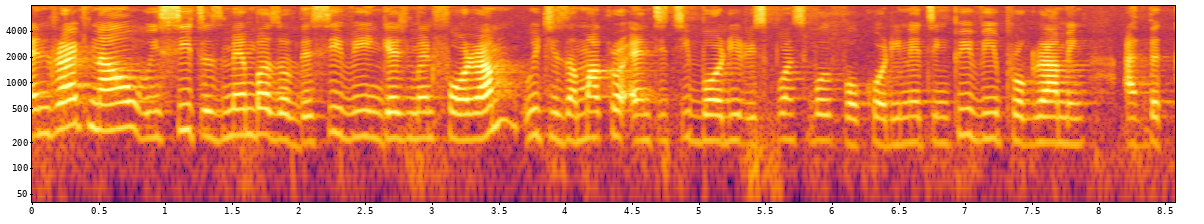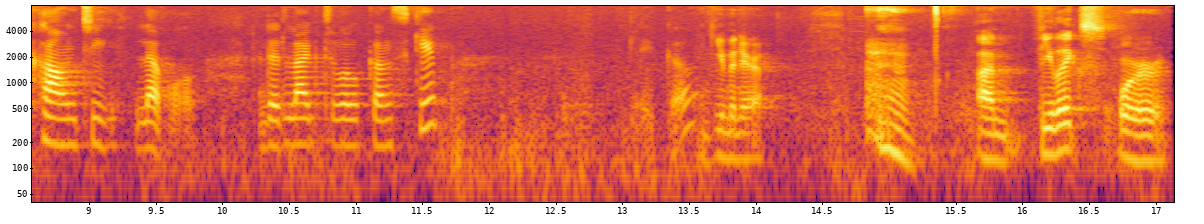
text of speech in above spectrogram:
And right now, we sit as members of the CV Engagement Forum, which is a macro entity body responsible for coordinating PV programming at the county level. And I'd like to welcome Skip. There you go. Thank you, Munira. I'm Felix, or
